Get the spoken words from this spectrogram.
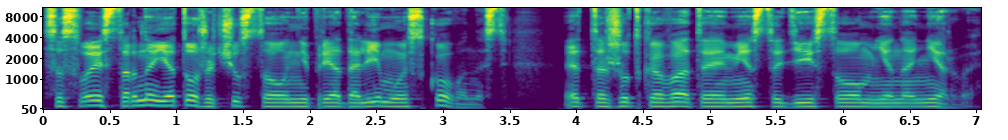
Со своей стороны я тоже чувствовал непреодолимую скованность. Это жутковатое место действовало мне на нервы.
